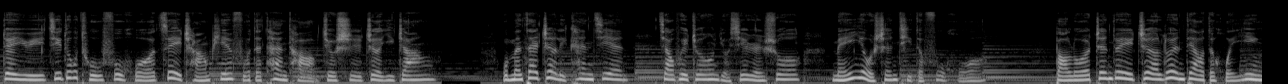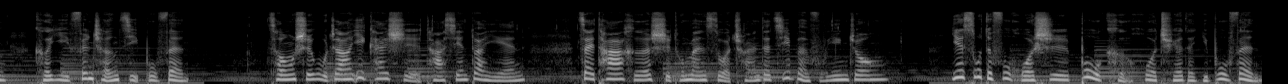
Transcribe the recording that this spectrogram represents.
对于基督徒复活最长篇幅的探讨就是这一章。我们在这里看见，教会中有些人说没有身体的复活。保罗针对这论调的回应，可以分成几部分。从十五章一开始，他先断言，在他和使徒们所传的基本福音中。耶稣的复活是不可或缺的一部分，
